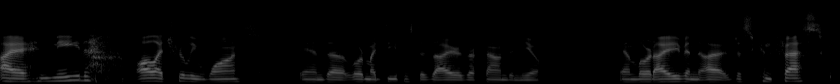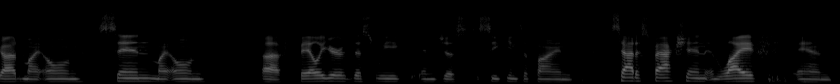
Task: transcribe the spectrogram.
I need, all I truly want, and uh, Lord, my deepest desires are found in you. And Lord, I even uh, just confess, God, my own sin, my own uh, failure this week and just seeking to find satisfaction in life and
